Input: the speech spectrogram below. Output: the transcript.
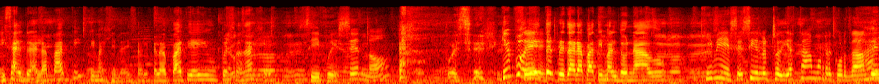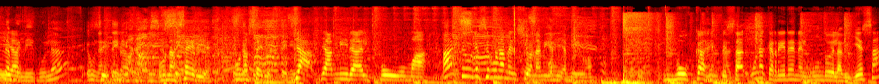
¿Y saldrá la Patti? ¿Te imaginas? ¿Y salga la Patti ahí un personaje? Sí, puede ser, ¿no? Puede ser. ¿Quién podría Sí. interpretar a Patti Maldonado? ¿Qué me dice? Sí, el otro día estábamos recordando. Ah, en la película. Es una Sí, serie. Una serie, una serie. Ya, ya mira el Puma. Ah, tengo que hacer una mención, amigas y amigos. Buscas empezar una carrera en el mundo de la belleza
